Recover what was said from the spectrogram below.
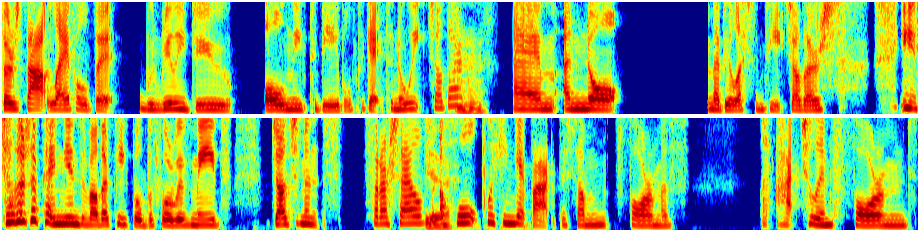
there's that level that we really do all need to be able to get to know each other, mm-hmm. um, and not maybe listen to each other's each other's opinions of other people before we've made judgments for ourselves. Yeah. I hope we can get back to some form of actual informed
